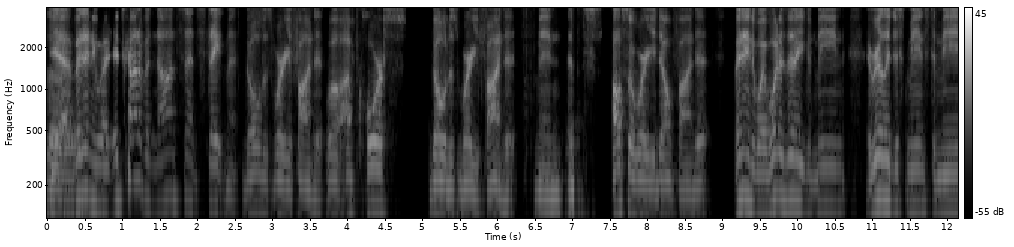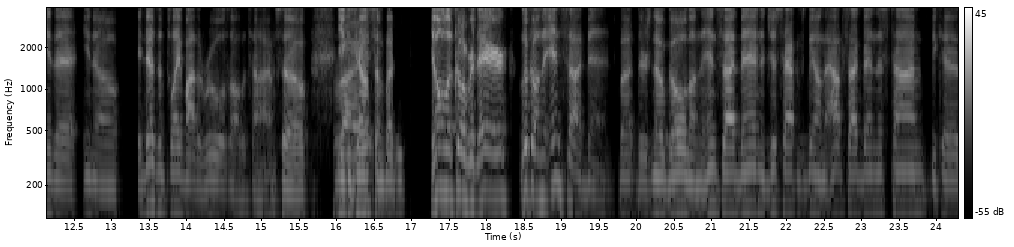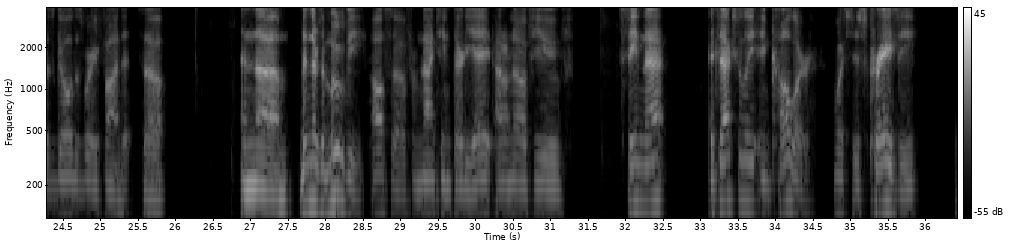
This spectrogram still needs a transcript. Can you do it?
Yeah, but anyway, it's kind of a nonsense statement. Gold is where you find it. Well, of course, gold is where you find it. I mean, it's also where you don't find it. But anyway, what does it even mean? It really just means to me that, you know, it doesn't play by the rules all the time. So you can tell somebody, don't look over there, look on the inside bin. But there's no gold on the inside bin. It just happens to be on the outside bin this time because gold is where you find it. So and um, then there's a movie also from 1938. I don't know if you've seen that. It's actually in color, which is crazy.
